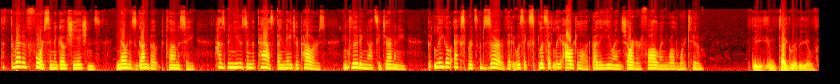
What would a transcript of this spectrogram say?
The threat of force in negotiations, known as gunboat diplomacy, has been used in the past by major powers, including Nazi Germany, but legal experts observe that it was explicitly outlawed by the UN Charter following World War II. The integrity of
